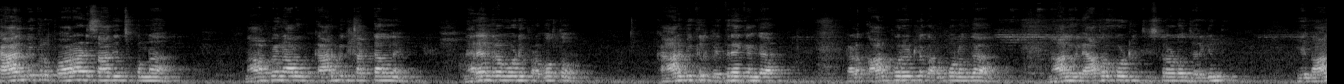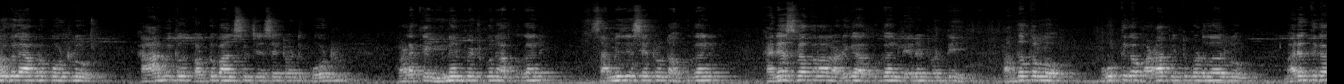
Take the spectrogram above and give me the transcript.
కార్మికులు పోరాడి సాధించుకున్న నలభై నాలుగు కార్మిక చట్టాలని నరేంద్ర మోడీ ప్రభుత్వం కార్మికులకు వ్యతిరేకంగా వాళ్ళ కార్పొరేట్లకు అనుకూలంగా నాలుగు లేబర్ కోట్లు తీసుకురావడం జరిగింది. ఈ నాలుగు లేబర్ కోట్లు కార్మికులు కట్టుబానిసలు చేసేటువంటి కోట్లు వాళ్ళకి యూనియన్ పెట్టుకునే హక్కు కానీ సమ్మె చేసేటువంటి హక్కు కానీ కనీస వేతనాలు అడిగే హక్కు కానీ లేనటువంటి పద్ధతుల్లో పూర్తిగా బడా పెట్టుబడిదారులు మరింతగా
